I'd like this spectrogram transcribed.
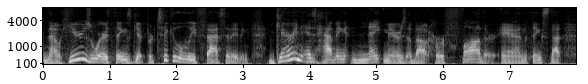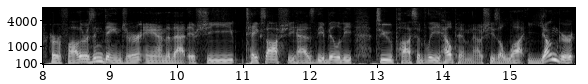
Now, here's where things get particularly fascinating. Garen is having nightmares about her father and thinks that her father is in danger and that if she takes off, she has the ability to possibly help him. Now, she's a lot younger,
